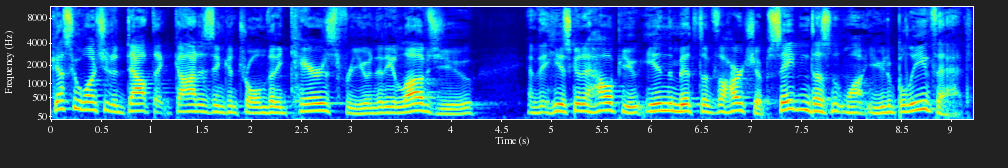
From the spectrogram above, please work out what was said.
Guess who wants you to doubt that God is in control and that He cares for you and that He loves you and that He is going to help you in the midst of the hardship? Satan doesn't want you to believe that.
